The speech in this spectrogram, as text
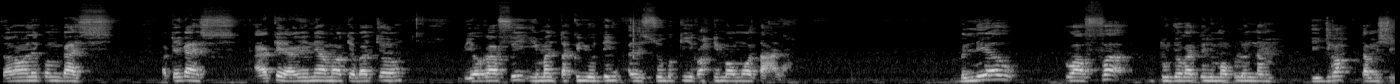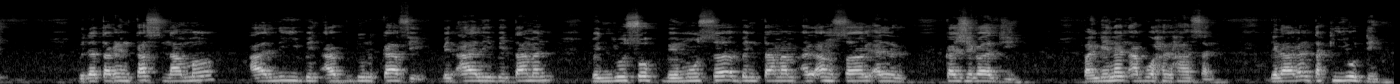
Assalamualaikum guys. Okay guys. Okay hari ni aku akan baca biografi Iman Taqiyuddin Al-Subki rahimahullah taala. Beliau wafat 756 Hijrah Tamsyid. Berdata ringkas nama Ali bin Abdul Kafi bin Ali bin Taman bin Yusuf bin Musa bin Tamam Al-Ansari Al-Kajraji. Panggilan Abu Hal Hasan. Gelaran Taqiyuddin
